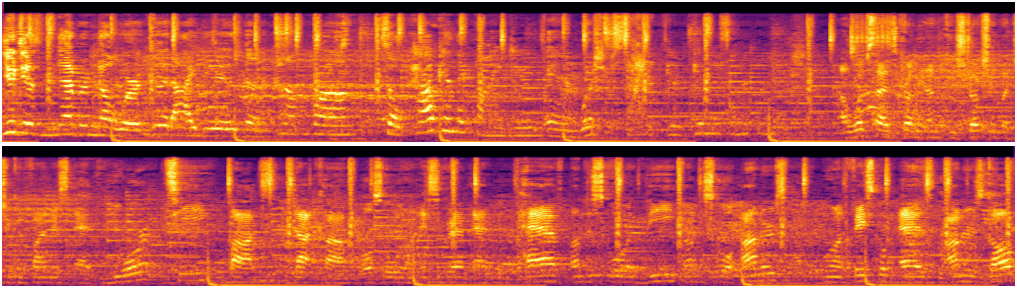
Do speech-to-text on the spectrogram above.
you just never know where a good idea is gonna come from. So how can they find you and where's your site? Give me some information. Our website is currently under construction, but you can find us at yourtbox.com. Also, we're on Instagram at have underscore the underscore honors. We're on Facebook as Honors Golf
